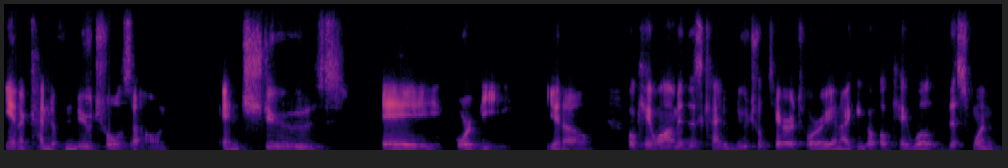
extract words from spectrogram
in a kind of neutral zone and choose A or B. You know, okay, well, I'm in this kind of neutral territory, and I can go, okay, well, this one,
